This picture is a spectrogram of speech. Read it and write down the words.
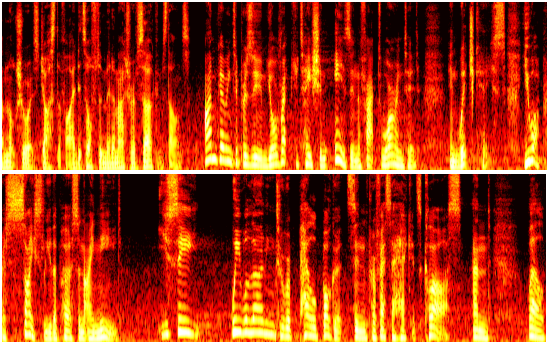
I'm not sure it's justified, it's often been a matter of circumstance. I'm going to presume your reputation is in fact warranted, in which case, you are precisely the person I need. You see, we were learning to repel boggarts in Professor Hecat's class, and, well,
